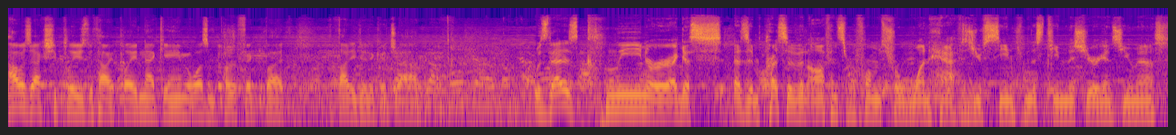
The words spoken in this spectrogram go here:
I was actually pleased with how he played in that game. It wasn't perfect, but I thought he did a good job. Was that as clean or I guess as impressive an offensive performance for one half as you've seen from this team this year against UMass?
